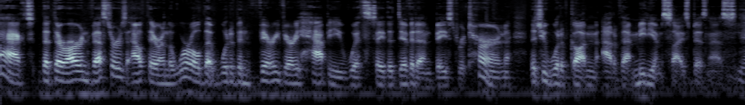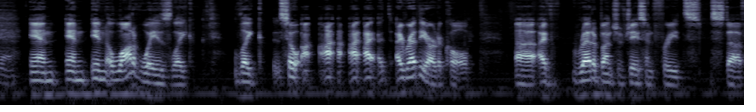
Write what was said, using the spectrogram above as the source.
fact that there are investors out there in the world that would have been very, very happy with, say, the dividend based return that you would have gotten out of that medium sized business. Yeah. And and in a lot of ways, like, like so, I I I, I read the article. Uh, I've read a bunch of Jason Fried's stuff.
